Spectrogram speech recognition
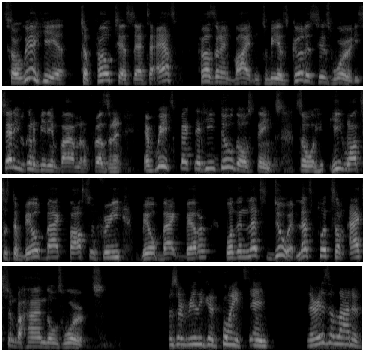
So we're here to protest that, to ask President Biden to be as good as his word. He said he was going to be the environmental president, and we expect that he do those things. So he wants us to build back fossil free, build back better. Well, then let's do it. Let's put some action behind those words. Those are really good points. And there is a lot of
